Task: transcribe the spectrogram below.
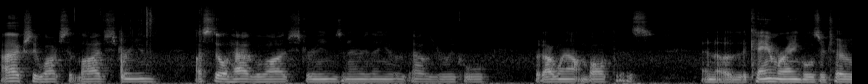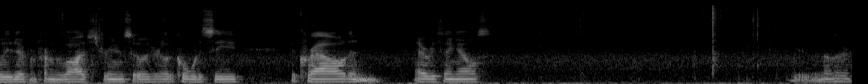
I actually watched it live stream. I still have the live streams and everything. Was, that was really cool. But I went out and bought this and uh, the camera angles are totally different from the live stream so it was really cool to see the crowd and everything else. Here's another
